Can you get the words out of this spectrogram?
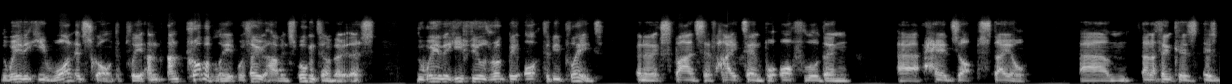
the way that he wanted Scotland to play, and, and probably without having spoken to him about this, the way that he feels rugby ought to be played in an expansive, high tempo, offloading, uh, heads up style. Um, and I think his, his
